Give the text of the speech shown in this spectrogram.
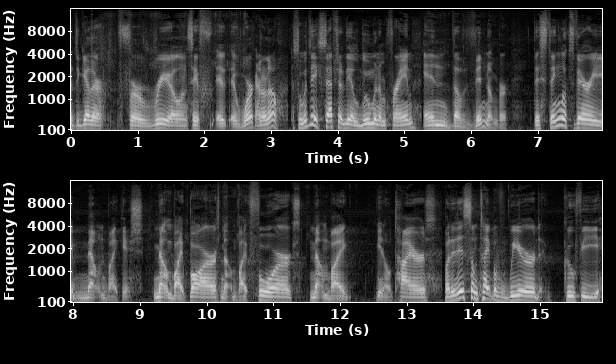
it together for real and see if it, it worked. I don't know. So with the exception of the aluminum frame and the VIN number, this thing looks very mountain bike-ish. Mountain bike bars, mountain bike forks, mountain bike, you know, tires. But it is some type of weird, goofy,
